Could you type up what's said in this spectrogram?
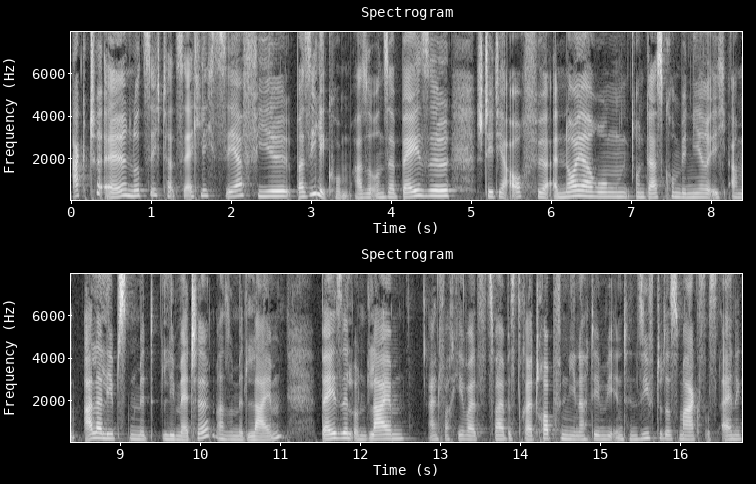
aktuell nutze ich tatsächlich sehr viel Basilikum. Also unser Basil steht ja auch für Erneuerung und das kombiniere ich am allerliebsten mit Limette, also mit Leim. Basil und Leim einfach jeweils zwei bis drei Tropfen, je nachdem, wie intensiv du das magst, ist eine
